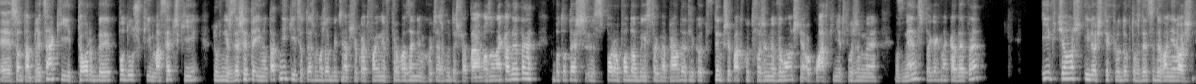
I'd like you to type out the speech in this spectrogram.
E, są tam plecaki, torby, poduszki, maseczki, również zeszyty i notatniki, co też może być na przykład fajnym wprowadzeniem chociażby do świata Amazona KDP, bo to też sporo podobieństw tak naprawdę, tylko w tym przypadku tworzymy wyłącznie okładki, nie tworzymy wnętrz, tak jak na KDP i wciąż ilość tych produktów zdecydowanie rośnie.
